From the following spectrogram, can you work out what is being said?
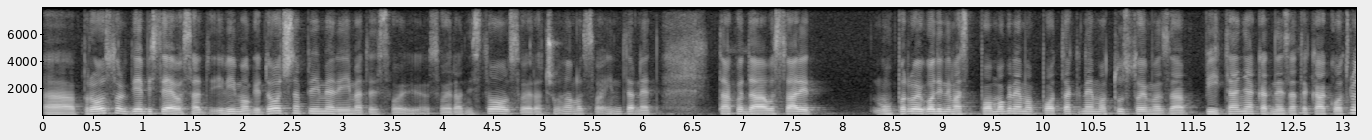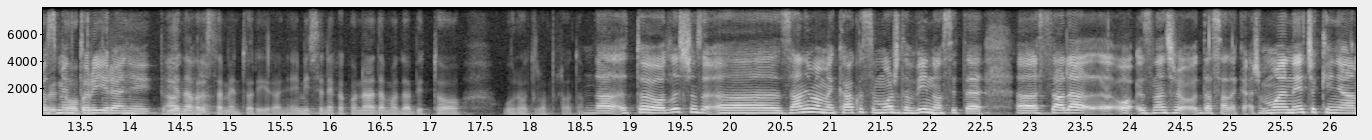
Uh, prostor gdje biste, evo sad, i vi mogli doći, na primjer, i imate svoj, svoj radni stol, svoje računalo, svoj internet, tako da u stvari u prvoj godini vas pomognemo, potaknemo, tu stojimo za pitanja kad ne znate kako otvoriti Kroz mentoriranje i Jedna vrsta mentoriranja i mi se nekako nadamo da bi to urodilo plodom. Da, to je odlično. E, zanima me kako se možda vi nosite e, sada, znači da sada kažem, moja nečakinja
